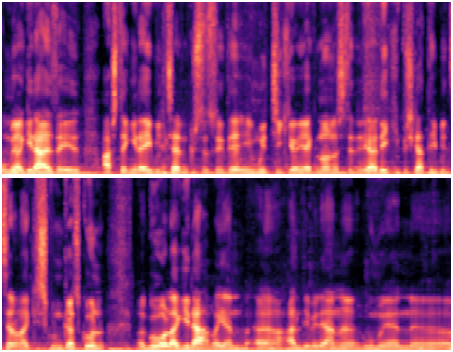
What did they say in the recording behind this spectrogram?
umea gira, ez da, hasten gira ibiltzen, ikusten zuite, imu txiki horiek, non hasten dira dik pixkat ibiltzen honak iskun kaskun, ba, gu hola gira, baina uh, aldi berean uh, umeen uh,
